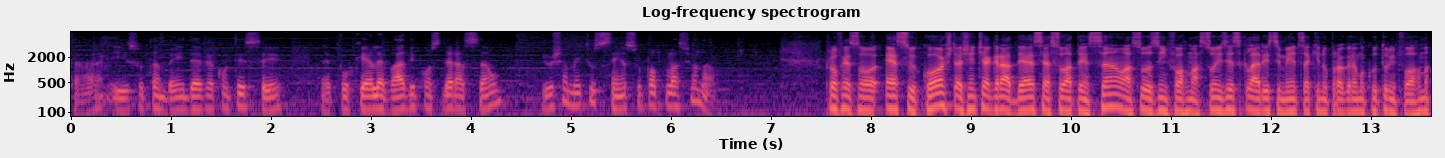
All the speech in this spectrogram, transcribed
Tá? Isso também deve acontecer, né, porque é levado em consideração justamente o censo populacional. Professor Écio Costa, a gente agradece a sua atenção, as suas informações e esclarecimentos aqui no programa Cultura Informa,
